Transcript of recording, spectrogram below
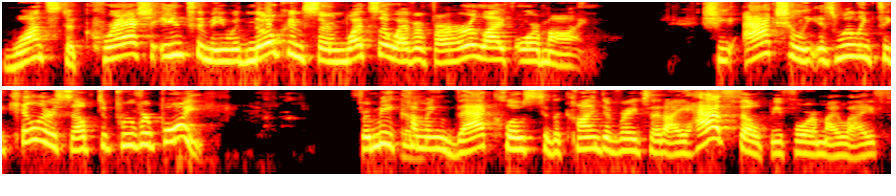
wants to crash into me with no concern whatsoever for her life or mine. She actually is willing to kill herself to prove her point for me coming that close to the kind of rage that I have felt before in my life,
